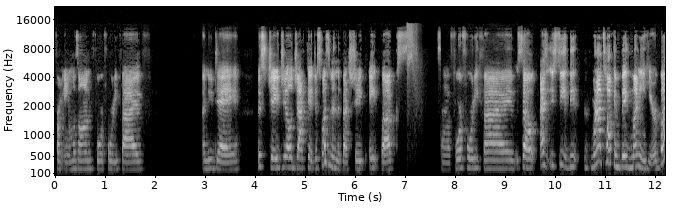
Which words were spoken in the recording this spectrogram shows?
from Amazon, 445. A new day. This J. Jill jacket just wasn't in the best shape, eight bucks, uh, 445. So as you see, the, we're not talking big money here, but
